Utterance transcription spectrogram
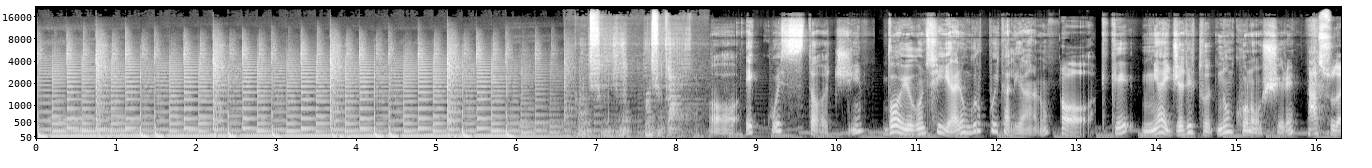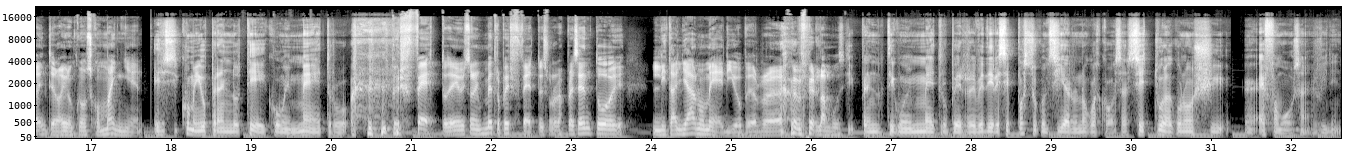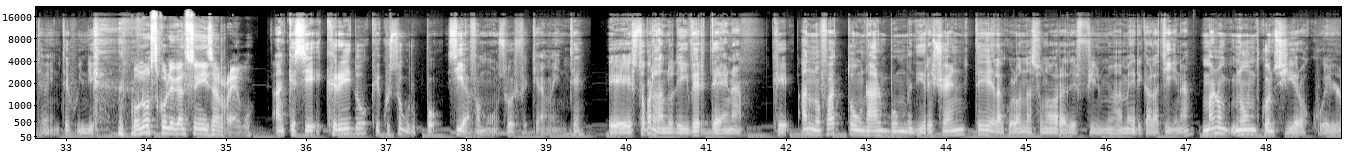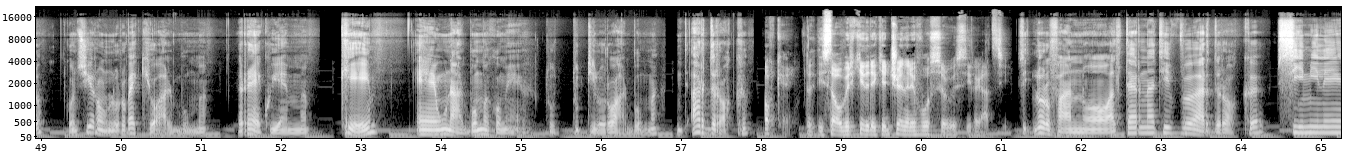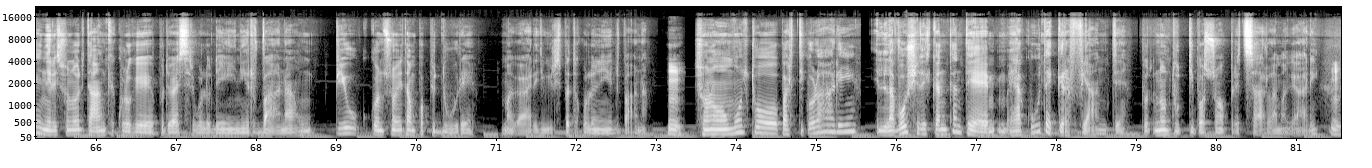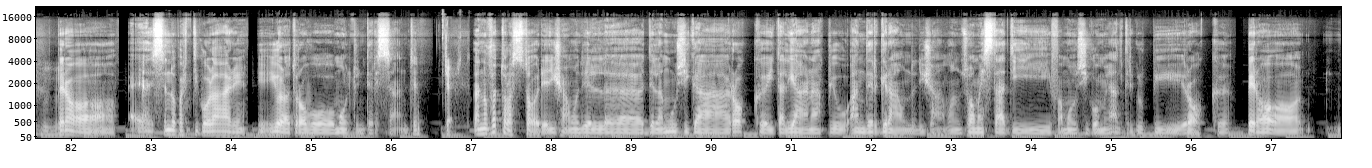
Oh, e quest'oggi voglio consigliare un gruppo italiano oh. che mi hai già detto non conoscere. Assolutamente no, io non conosco mai niente. E siccome io prendo te come metro... perfetto, eh, sono il metro perfetto, sono, rappresento l'italiano medio per, per, la musica. Sì, prendo te come metro per vedere se posso consigliare una qualcosa. Se tu la conosci, eh, è famosa, evidentemente. Quindi conosco le canzoni di Sanremo. Anche se credo che questo gruppo sia famoso, effettivamente. E sto parlando dei Verdena, che hanno fatto un album di recente, la colonna sonora del film America Latina, ma non, non considero quello, considero un loro vecchio album, Requiem, che è un album come tu, tutti i loro album, hard rock. Ok, ti stavo per chiedere che genere fossero questi ragazzi. Sì, loro fanno alternative hard rock, simile nelle sonorità anche a quello che poteva essere quello dei Nirvana, un più con sonorità un po' più dure magari rispetto a quello di Nirvana. Mm. Sono molto particolari, la voce del cantante è, è, acuta e graffiante, non tutti possono apprezzarla magari, mm-hmm. però eh, essendo particolare io la trovo molto interessante. Certo. Hanno fatto la storia, diciamo, del, della musica rock italiana più underground, diciamo. Non sono mai stati famosi come altri gruppi rock, però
